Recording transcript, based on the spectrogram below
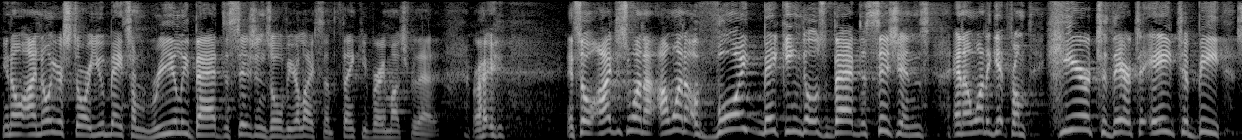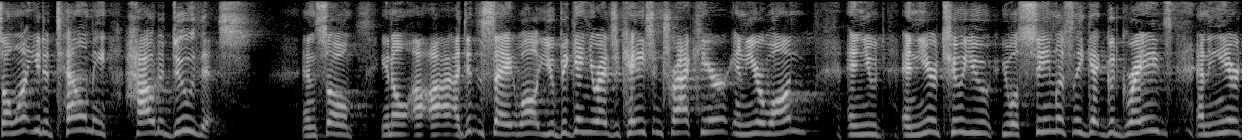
you know, I know your story. You've made some really bad decisions over your life. So thank you very much for that, right? And so I just want to I want to avoid making those bad decisions and I want to get from here to there to A to B. So I want you to tell me how to do this. And so, you know, I, I didn't say, well, you begin your education track here in year one and you in year two you, you will seamlessly get good grades. And in year,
